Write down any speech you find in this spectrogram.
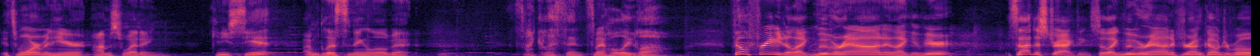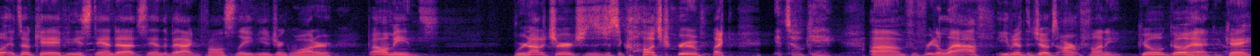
It's warm in here. I'm sweating. Can you see it? I'm glistening a little bit. It's my glisten, it's my holy glow. Feel free to like move around and like if you're, it's not distracting. So like move around. If you're uncomfortable, it's okay. If you need to stand up, stand in the back, and fall asleep, you need to drink water, by all means. We're not a church, this is just a college group. Like, it's okay. Um, feel free to laugh, even if the jokes aren't funny. Go, go ahead, okay?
